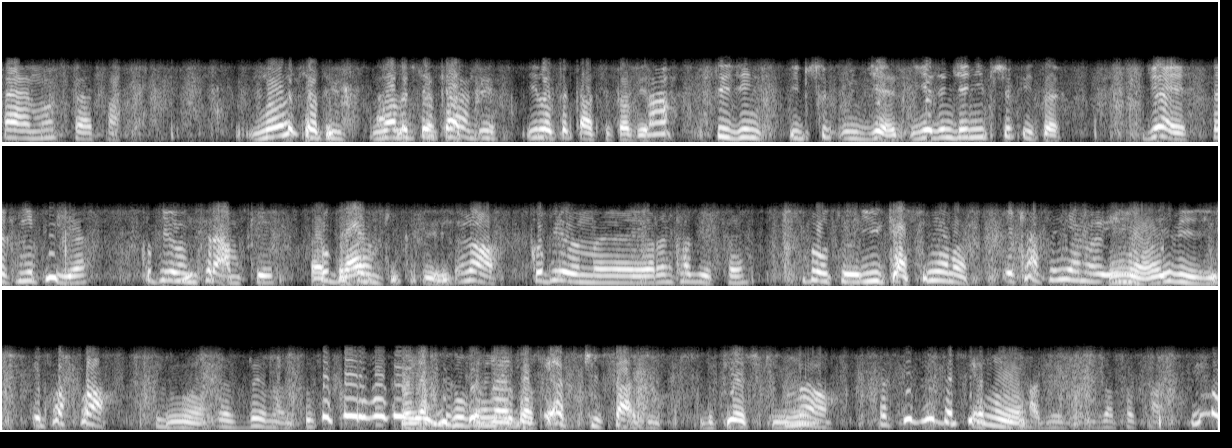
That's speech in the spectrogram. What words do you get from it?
E, muszę tak. No ale co ty, nawet te kasy, ile to kasy tobie? No, Tydzień i przy, gdzie? Jeden dzień i przypite. gdzie jest? Tak nie piję. Kupiłem kramki. A Kupiłem, kupiłeś. no, kupiłem e, rękawice, buty I kasy nie ma. i kasy nie ma i, No i widzisz. i poszła No. z dymem. To co kurwa to To jest jak gówno nie do roboty. pieczki wsadził. Do pieczki. No, tak ty do pieczki No. wsadził za to kasy. No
